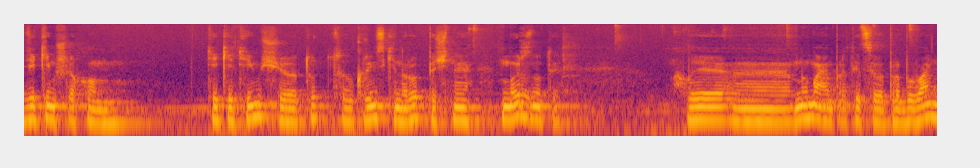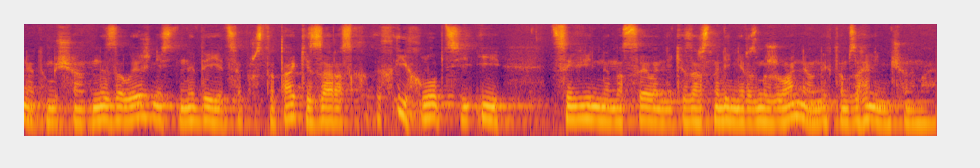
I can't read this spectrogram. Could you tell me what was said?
яким шляхом? Тільки тим, що тут український народ почне мерзнути. Але е, ми маємо пройти це випробування, тому що незалежність не дається просто так. І зараз і хлопці, і цивільне населення, яке зараз на лінії розмежування, у них там взагалі нічого немає.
